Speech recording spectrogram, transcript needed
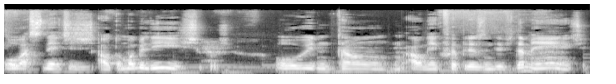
ou acidentes automobilísticos ou então alguém que foi preso indevidamente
